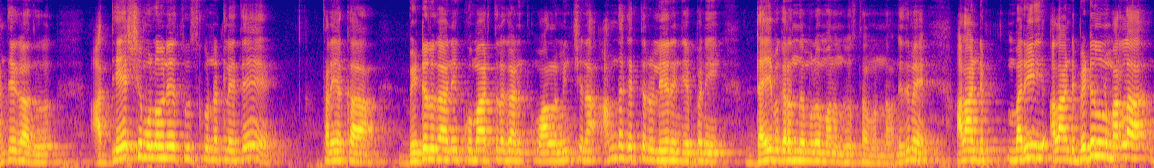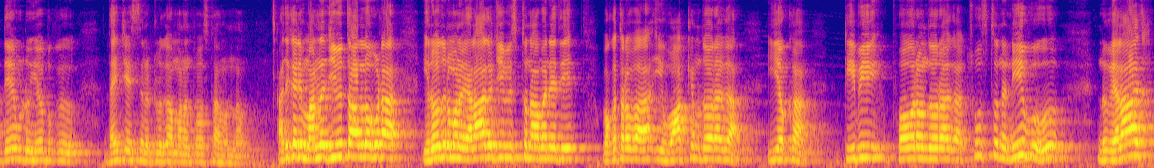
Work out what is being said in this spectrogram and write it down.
అంతేకాదు ఆ దేశంలోనే చూసుకున్నట్లయితే తన యొక్క బిడ్డలు కానీ కుమార్తెలు కానీ వాళ్ళని మించిన అందగత్తెలు లేరని చెప్పని దైవ గ్రంథంలో మనం చూస్తూ ఉన్నాం. నిజమే అలాంటి మరి అలాంటి బిడ్డలను మరలా దేవుడు యోబుకు దయచేసినట్లుగా మనం చూస్తూ ఉన్నాం. అందుకని మన జీవితాల్లో కూడా ఈ రోజున మనం ఎలాగ జీవిస్తున్నాం అనేది ఒక తర్వాత ఈ వాక్యం ద్వారాగా ఈ యొక్క టీవీ ప్రోగ్రాం ద్వారాగా చూస్తున్న నీవు నువ్వు ఎలా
